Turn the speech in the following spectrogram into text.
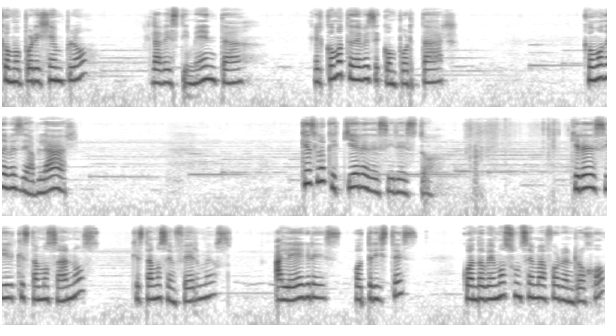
como por ejemplo la vestimenta, el cómo te debes de comportar, cómo debes de hablar. ¿Qué es lo que quiere decir esto? ¿Quiere decir que estamos sanos? ¿Que estamos enfermos? ¿Alegres? O tristes cuando vemos un semáforo en rojo?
